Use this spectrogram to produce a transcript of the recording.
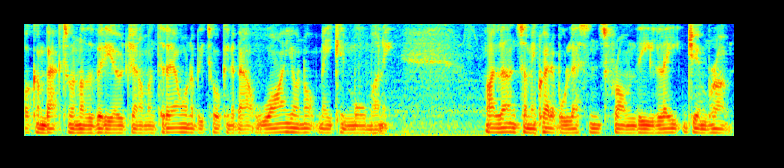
Welcome back to another video gentlemen. Today I want to be talking about why you're not making more money. I learned some incredible lessons from the late Jim Rohn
